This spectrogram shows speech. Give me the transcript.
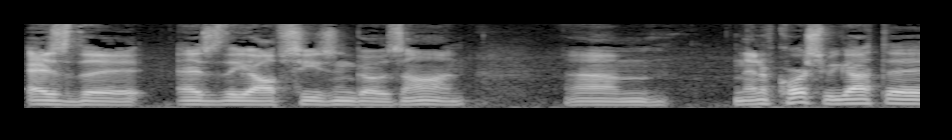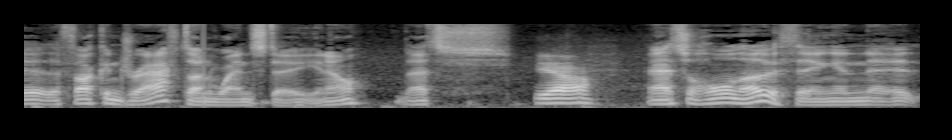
as the as the off season goes on. Um, and then of course we got the the fucking draft on Wednesday. You know that's yeah. that's a whole other thing, and it,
